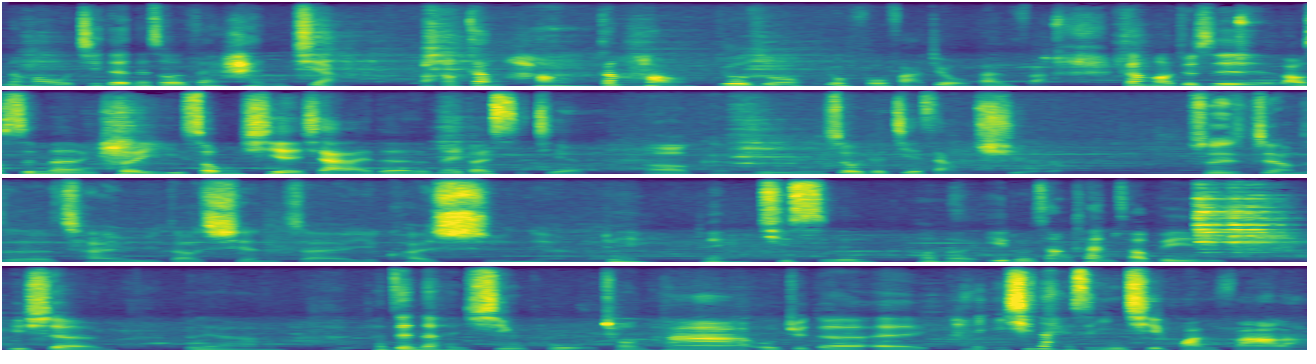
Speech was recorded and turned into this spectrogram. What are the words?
然后我记得那时候在寒假，然后刚好刚好，如果说有佛法就有办法，刚好就是老师们可以松懈下来的那段时间。OK，嗯，所以我就接上去了。所以这样子参与到现在也快十年了。对对，其实呵呵，一路上看曹斌医生，对啊。他真的很辛苦，从他我觉得，呃，他现在还是阴气焕发啦，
